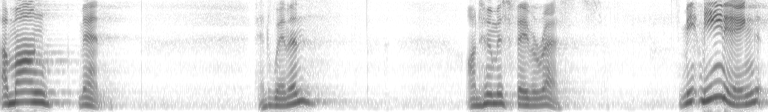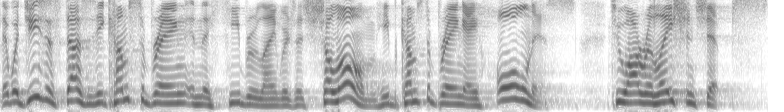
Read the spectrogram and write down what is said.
among men and women on whom his favor rests. Me- meaning that what Jesus does is he comes to bring, in the Hebrew language, a shalom. He comes to bring a wholeness to our relationships.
